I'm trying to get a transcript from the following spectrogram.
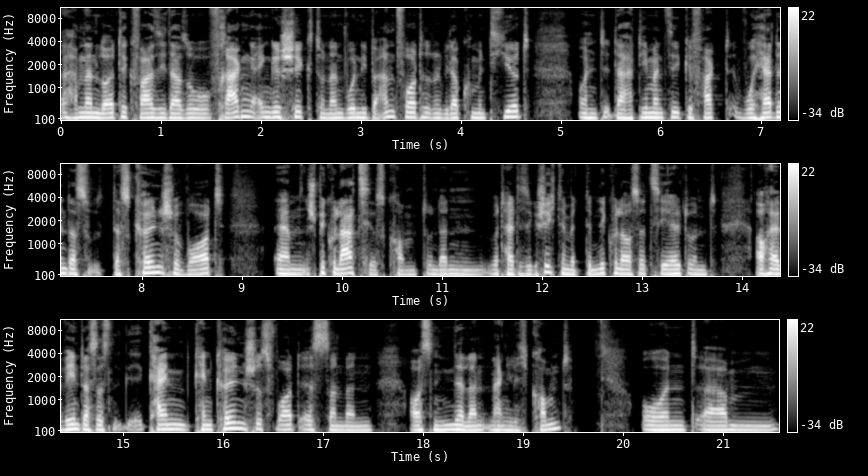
haben dann Leute quasi da so Fragen eingeschickt und dann wurden die beantwortet und wieder kommentiert und da hat jemand gefragt, woher denn das, das kölnische Wort ähm, Spekulatius kommt und dann wird halt diese Geschichte mit dem Nikolaus erzählt und auch erwähnt, dass es kein, kein kölnisches Wort ist, sondern aus den Niederlanden eigentlich kommt. Und ähm,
